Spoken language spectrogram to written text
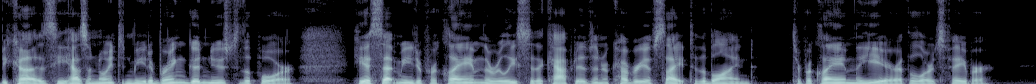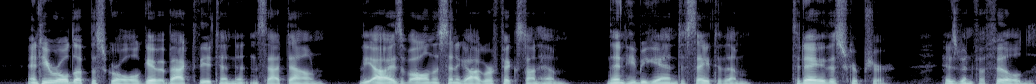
because he has anointed me to bring good news to the poor. He has set me to proclaim the release to the captives and recovery of sight to the blind, to proclaim the year of the Lord's favor. And he rolled up the scroll, gave it back to the attendant, and sat down. The eyes of all in the synagogue were fixed on him. Then he began to say to them, Today the scripture has been fulfilled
